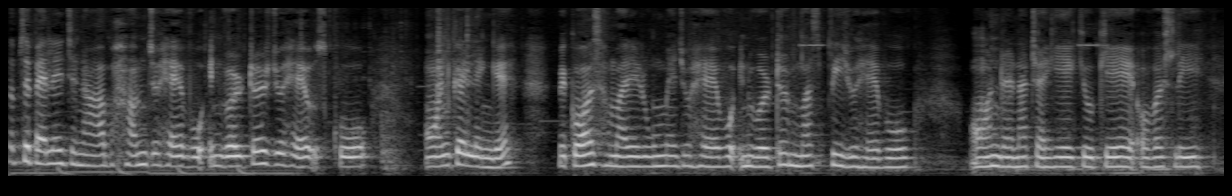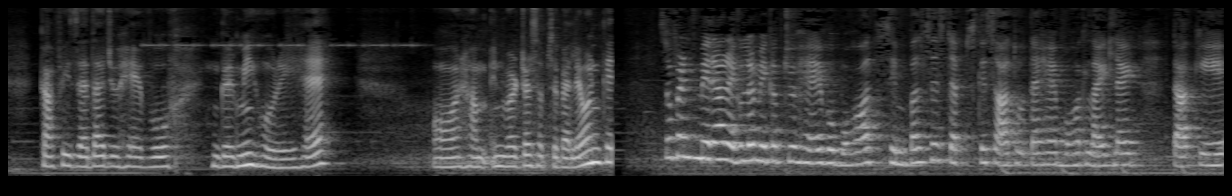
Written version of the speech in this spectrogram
सबसे पहले जनाब, हम जो है वो इन्वर्टर जो है उसको ऑन कर लेंगे। बिकॉज़ हमारे रूम में जो है वो इन्वर्टर मस्ट भी जो है वो ऑन रहना चाहिए, क्योंकि ओबियसली काफ़ी ज़्यादा जो है वो गर्मी हो रही है। और हम इन्वर्टर सबसे पहले ऑन करें। सो so फ्रेंड्स मेरा रेगुलर मेकअप जो है, वो बहुत सिंपल से स्टेप्स के साथ होता है, बहुत लाइट लाइट ताकि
